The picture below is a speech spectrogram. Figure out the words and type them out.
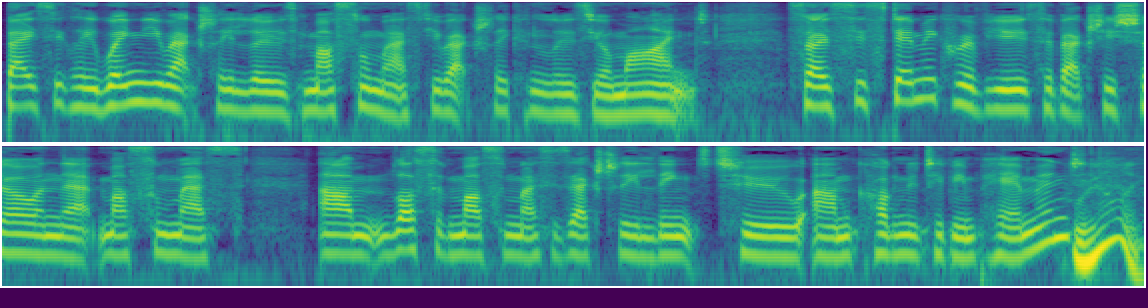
basically when you actually lose muscle mass, you actually can lose your mind. So systemic reviews have actually shown that muscle mass, um, loss of muscle mass, is actually linked to um, cognitive impairment. really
